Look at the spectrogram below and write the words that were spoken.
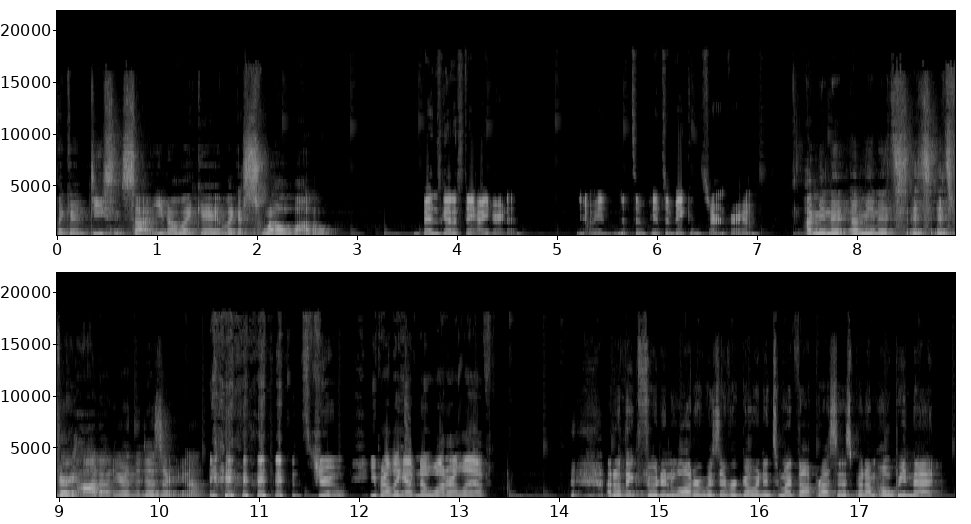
like a decent size, you know, like a like a swell bottle. Ben's got to stay hydrated. You know, it, it's a it's a big concern for him. I mean, it, I mean, it's it's it's very hot out here in the desert, you know. it's true. You probably have no water left. I don't think food and water was ever going into my thought process, but I'm hoping that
